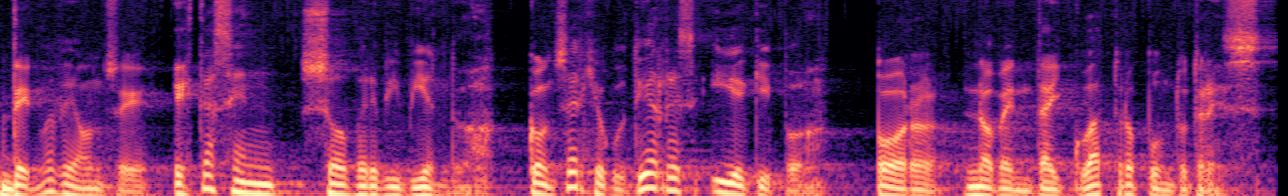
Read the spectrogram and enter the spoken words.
De 9 a 11, estás en Sobreviviendo con Sergio Gutiérrez y equipo por 94.3.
